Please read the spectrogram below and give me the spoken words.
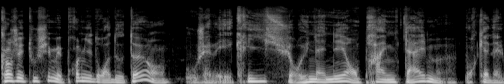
Quand j'ai touché mes premiers droits d'auteur, où j'avais écrit sur une année en prime time pour Canal+,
